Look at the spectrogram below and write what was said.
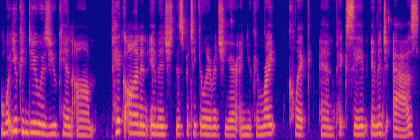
what you can do is you can um, pick on an image, this particular image here, and you can right click and pick Save Image As,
